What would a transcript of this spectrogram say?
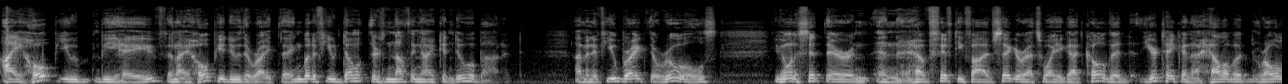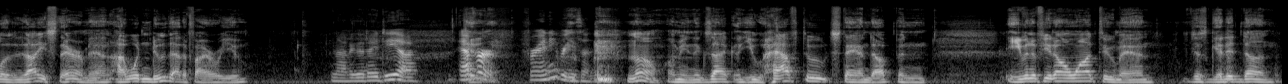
I hope you behave, and I hope you do the right thing, but if you don't, there's nothing I can do about it. I mean, if you break the rules, if you want to sit there and, and have 55 cigarettes while you got COVID, you're taking a hell of a roll of the dice there, man. I wouldn't do that if I were you. Not a good idea. Ever. For any reason. No, I mean exactly. You have to stand up, and even if you don't want to, man, just get it done.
